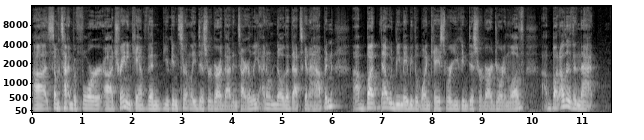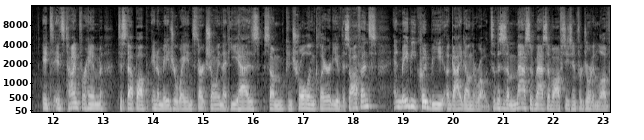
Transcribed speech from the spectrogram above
uh, sometime before uh, training camp, then you can certainly disregard that entirely. I don't know that that's going to happen, uh, but that would be maybe the one case where you can disregard Jordan Love. Uh, but other than that, it's it's time for him to step up in a major way and start showing that he has some control and clarity of this offense and maybe could be a guy down the road. So this is a massive massive offseason for Jordan Love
